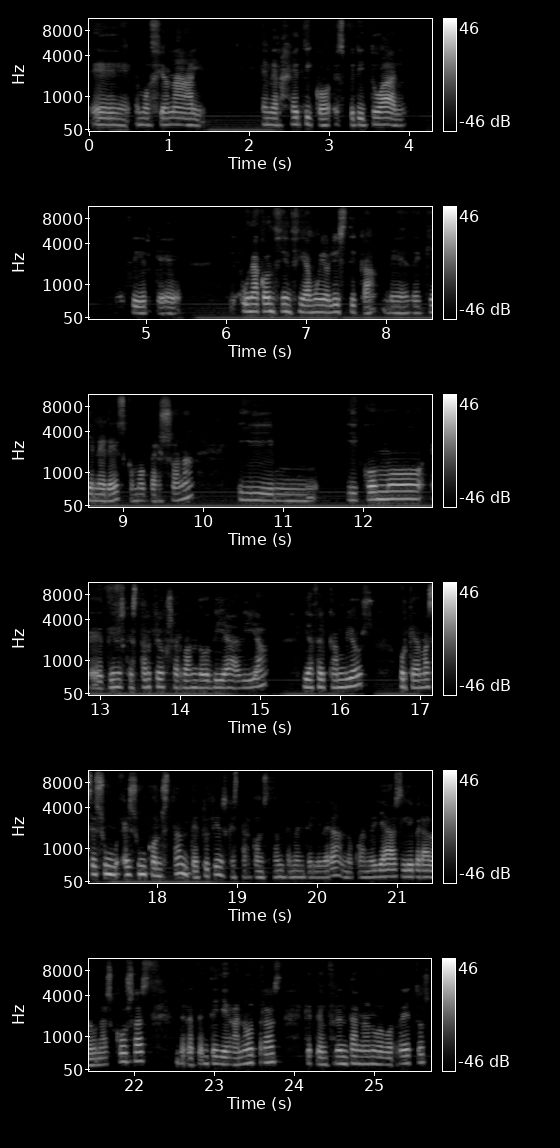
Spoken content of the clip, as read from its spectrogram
eh, emocional, energético, espiritual, es decir, que una conciencia muy holística de, quién eres como persona y, cómo eh, tienes que estarte observando día a día y hacer cambios, porque además es un, es un constante, tú tienes que estar constantemente liberando. Cuando ya has liberado unas cosas, de repente llegan otras que te enfrentan a nuevos retos,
